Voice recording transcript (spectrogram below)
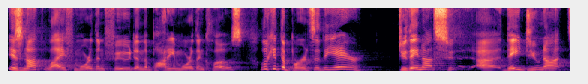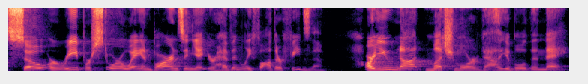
Is not life more than food, and the body more than clothes? Look at the birds of the air. Do they not? Uh, they do not sow or reap or store away in barns, and yet your heavenly Father feeds them. Are you not much more valuable than they?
